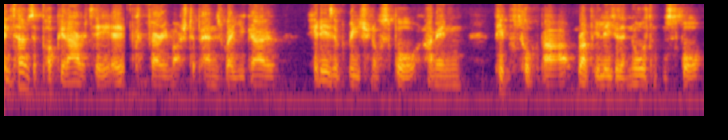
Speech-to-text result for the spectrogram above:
in terms of popularity, it very much depends where you go. It is a regional sport. I mean, people talk about rugby league as a northern sport,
